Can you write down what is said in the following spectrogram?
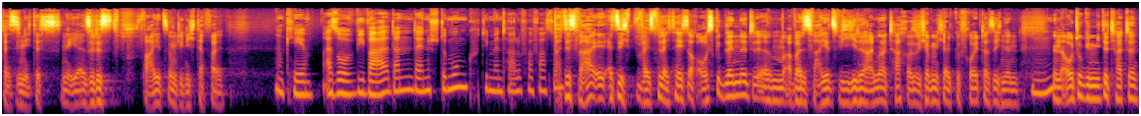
weiß ich nicht, das, nee, also das war jetzt irgendwie nicht der Fall. Okay, also wie war dann deine Stimmung, die mentale Verfassung? Das war, also ich weiß, vielleicht hätte ich es auch ausgeblendet, ähm, aber das war jetzt wie jeder andere Tag. Also ich habe mich halt gefreut, dass ich einen, ein Auto gemietet hatte.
